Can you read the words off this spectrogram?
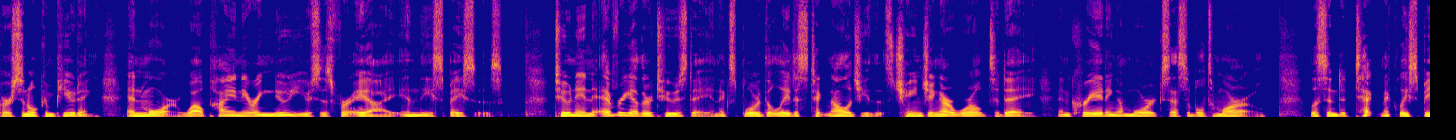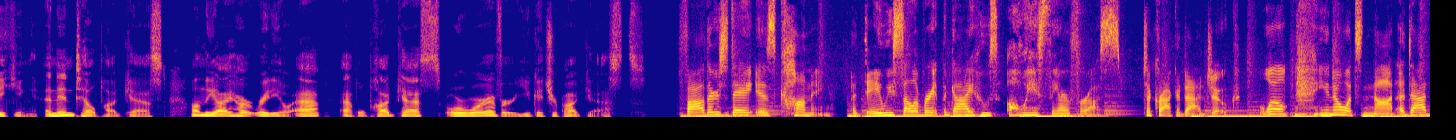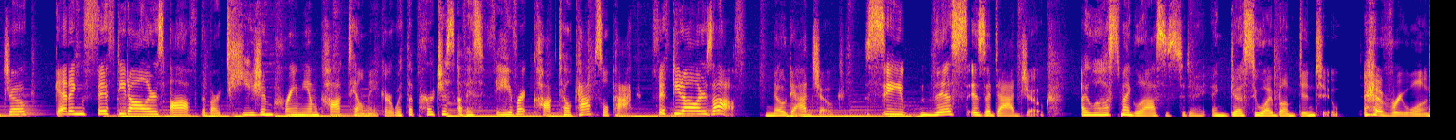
personal computing, and more while pioneering new uses for AI in these spaces. Tune in every other Tuesday and explore the latest technology that's changing our world today and creating a more accessible tomorrow. Listen to Technically Speaking, an Intel podcast on the iHeartRadio app, Apple Podcasts, or wherever you get your podcasts. Father's Day is coming, a day we celebrate the guy who's always there for us. To crack a dad joke. Well, you know what's not a dad joke? Getting $50 off the Bartesian Premium Cocktail Maker with the purchase of his favorite cocktail capsule pack. $50 off. No dad joke. See, this is a dad joke. I lost my glasses today, and guess who I bumped into? Everyone.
